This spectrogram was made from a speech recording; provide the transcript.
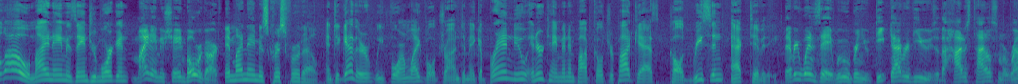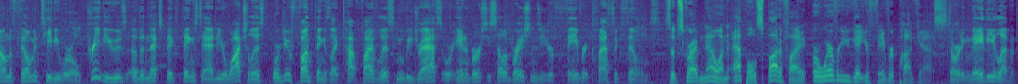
Hello, my name is Andrew Morgan, My name is Shane Beauregard. And my name is Chris Frodell. and together we form like Voltron to make a brand new entertainment and pop culture podcast called Recent Activity. Every Wednesday, we will bring you deep dive reviews of the hottest titles from around the film and TV world, previews of the next big things to add to your watch list, or do fun things like top 5 lists, movie drafts, or anniversary celebrations of your favorite classic films. Subscribe now on Apple, Spotify, or wherever you get your favorite podcasts. Starting May the 11th.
